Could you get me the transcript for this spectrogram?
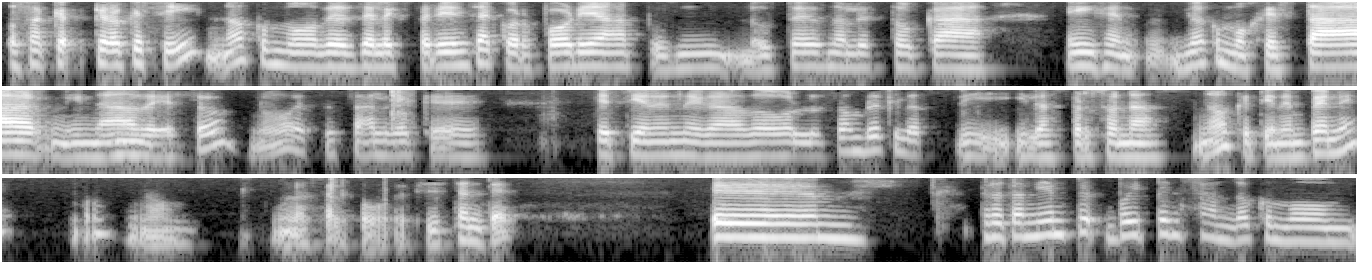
o sea, creo que sí, ¿no? Como desde la experiencia corpórea, pues a ustedes no les toca, no como gestar ni nada de eso, ¿no? Eso es algo que, que tienen negado los hombres y las, y, las personas, ¿no? Que tienen pene, ¿no? No, no es algo existente. Em, pero también voy pensando como,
